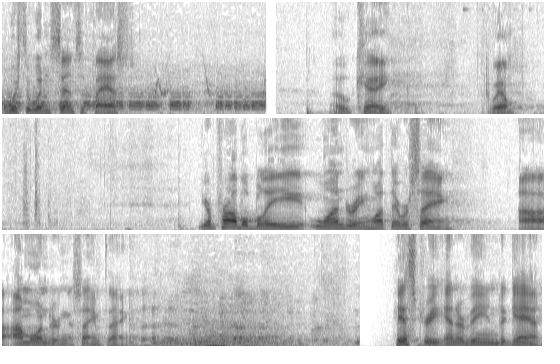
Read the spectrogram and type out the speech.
I wish they wouldn't send so fast. Okay. Well, you're probably wondering what they were saying. Uh, I'm wondering the same thing. History intervened again.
